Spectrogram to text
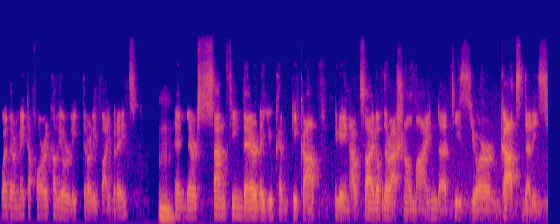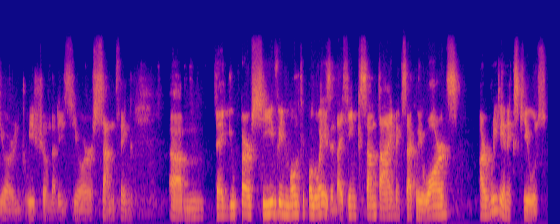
whether metaphorically or literally vibrates. Mm. and there's something there that you can pick up again outside of the rational mind that is your gut that is your intuition that is your something um, that you perceive in multiple ways. And i think sometimes exactly words are really an excuse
